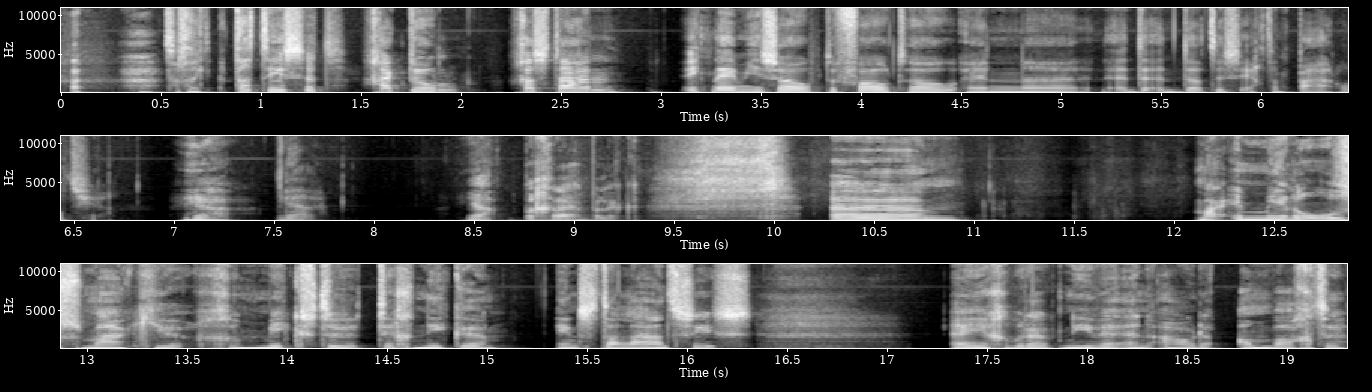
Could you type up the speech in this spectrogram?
Toen dacht ik, dat is het. Ga ik doen. Ga staan. Ik neem je zo op de foto. En eh, dat is echt een pareltje. Ja. Ja. Ja, begrijpelijk. Ehm, maar inmiddels maak je gemixte technieken, installaties en je gebruikt nieuwe en oude ambachten.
